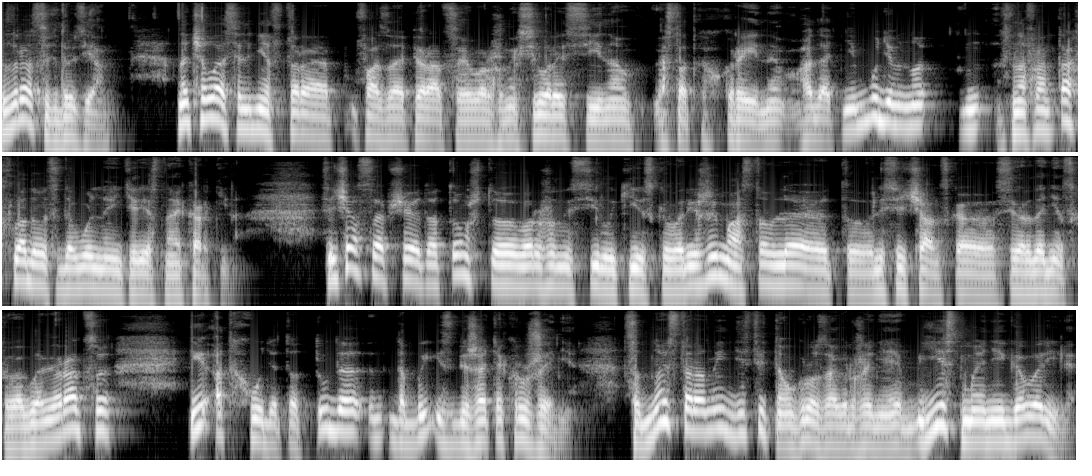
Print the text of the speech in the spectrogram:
Здравствуйте, друзья! Началась или нет вторая фаза операции вооруженных сил России на остатках Украины, гадать не будем, но на фронтах складывается довольно интересная картина. Сейчас сообщают о том, что вооруженные силы киевского режима оставляют Лисичанско-Северодонецкую агломерацию и отходят оттуда, дабы избежать окружения. С одной стороны, действительно, угроза окружения есть, мы о ней говорили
